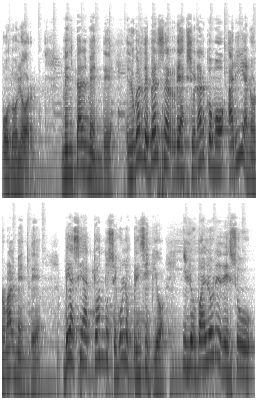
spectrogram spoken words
o dolor. Mentalmente, en lugar de verse reaccionar como haría normalmente, véase actuando según los principios y los valores de su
